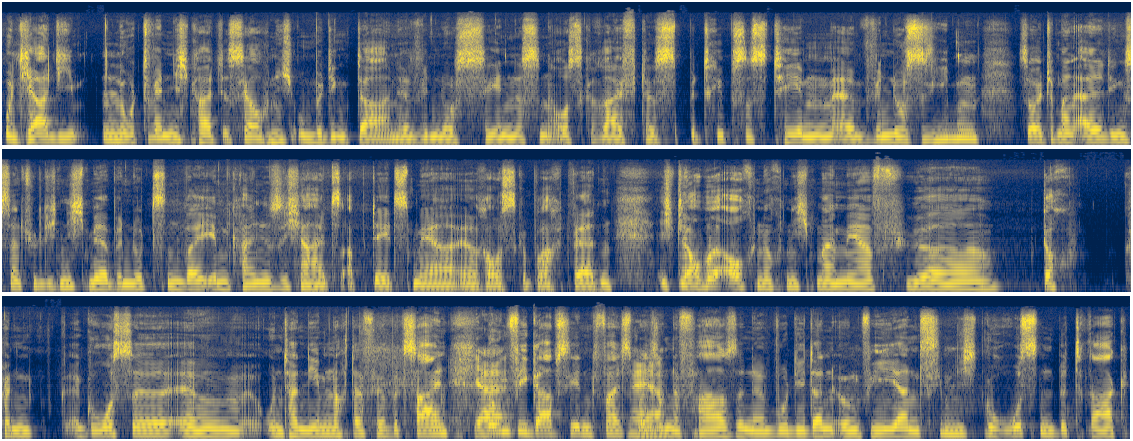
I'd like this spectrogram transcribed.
Und ja, die Notwendigkeit ist ja auch nicht unbedingt da. Ne? Windows 10 ist ein ausgereiftes Betriebssystem. Äh, Windows 7 sollte man allerdings natürlich nicht mehr benutzen, weil eben keine Sicherheitsupdates mehr äh, rausgebracht werden. Ich glaube auch noch nicht mal mehr für doch können große äh, Unternehmen noch dafür bezahlen. Ja. Irgendwie gab es jedenfalls ja, mal so eine Phase, ne, wo die dann irgendwie ja einen ziemlich großen Betrag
